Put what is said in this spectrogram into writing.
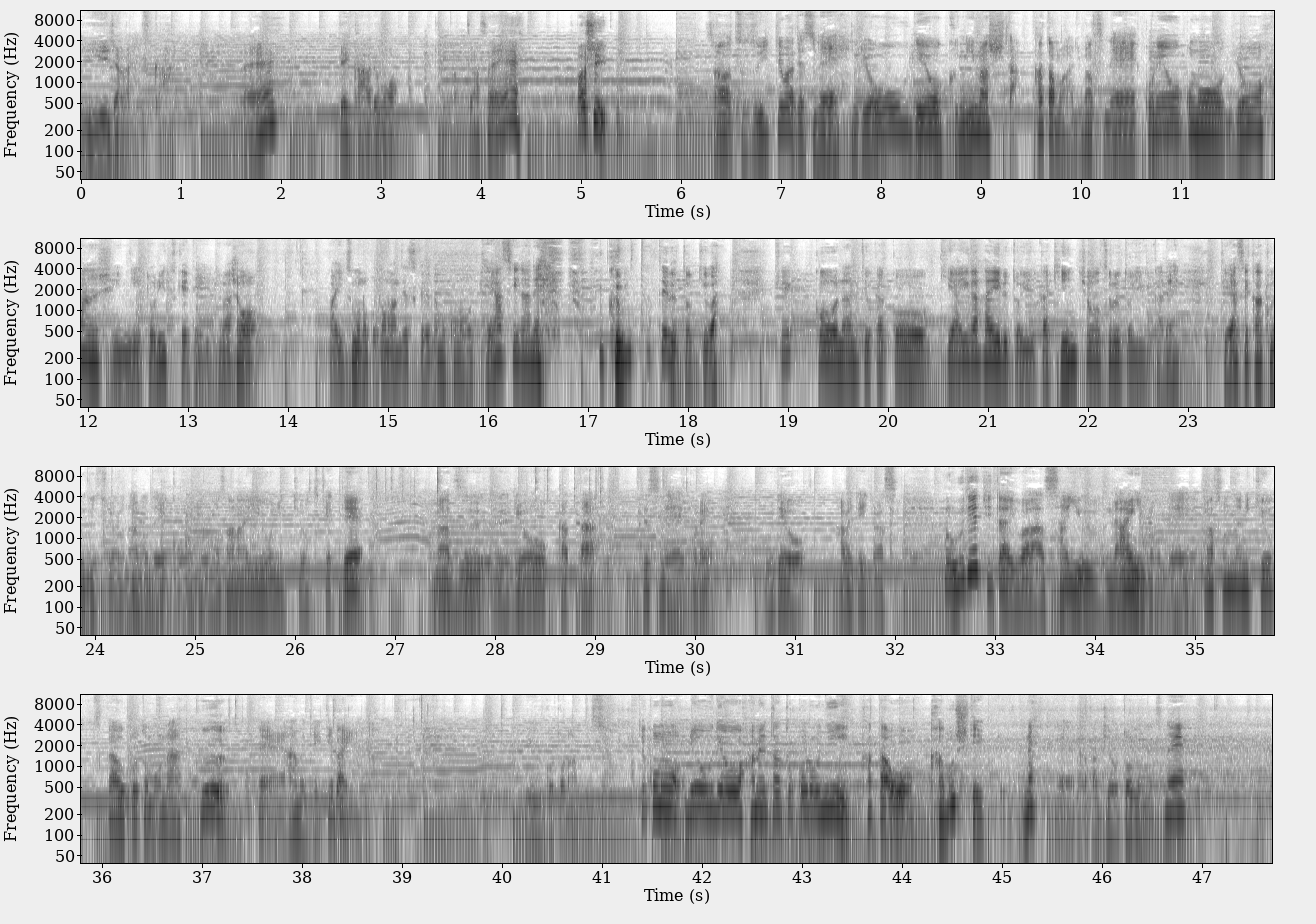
いいじゃないですか。ね。デカールも決まってますね。よしさあ、続いてはですね、両腕を組みました。肩もありますね。これをこの上半身に取り付けていきましょう。まあ、いつものことなんですけれども、この手汗がね 組み立てるときは、結構なんていうかこう、気合が入るというか、緊張するというかね、手汗かくんですよ。なので、こう、汚さないように気をつけて、まず、両肩ですね、これ、腕をはめていきます。この腕自体は左右ないので、まあ、そんなに気を使うこともなく、えー、はめていけばいいということなんですよ。でこの両腕をはめたところに肩をかぶしていくというね、えー、形をとるんですね、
